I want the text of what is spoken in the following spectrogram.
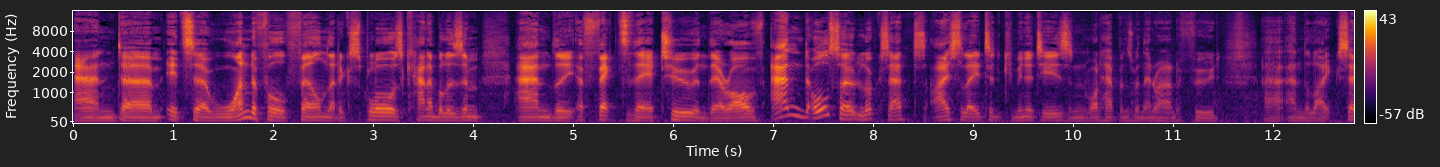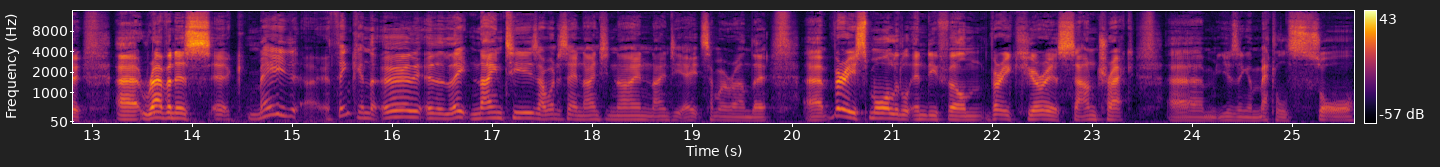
And um, it's a wonderful film that explores cannibalism and the effects thereto and thereof, and also looks at isolated communities and what happens when they run out of food uh, and the like. So, uh, Ravenous uh, made, I think, in the early, in the late 90s, I want to say 99, 98, somewhere around there. Uh, very small little indie film, very curious soundtrack, um, using a metal saw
